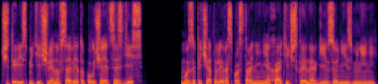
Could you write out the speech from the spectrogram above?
Четыре из пяти членов Совета, получается, здесь. Мы запечатали распространение хаотической энергии в зоне изменений.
